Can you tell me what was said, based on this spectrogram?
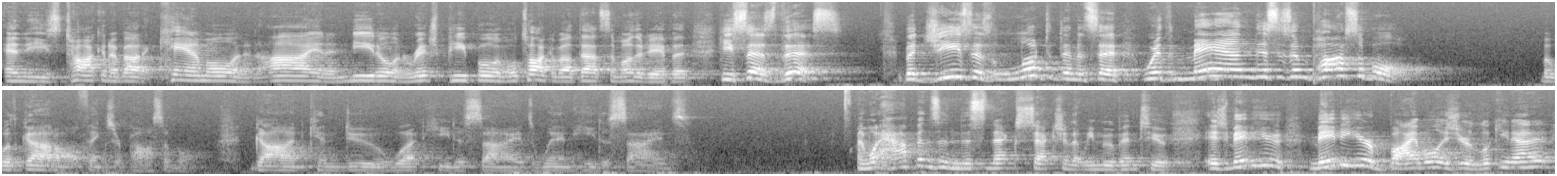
and he's talking about a camel and an eye and a needle and rich people, and we'll talk about that some other day. But he says this But Jesus looked at them and said, With man, this is impossible. But with God, all things are possible. God can do what he decides when he decides. And what happens in this next section that we move into is maybe you maybe your Bible, as you're looking at it,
